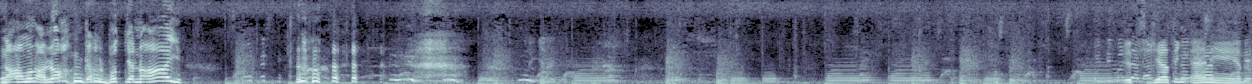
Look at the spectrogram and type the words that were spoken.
Naamon ala, ang galbot yan na ay. It's getting anit.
